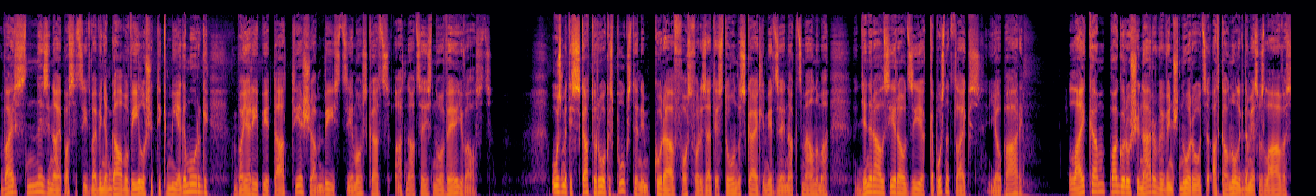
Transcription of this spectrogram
vairs nezināja pasakīt, vai viņam galvu vīluši tik miega murgi, vai arī pie tā tiešām bijis ciemos kāds atnācējs no vēju valsts. Uzmetis skatu rokas pulkstenim, kurā fosforizētie stundu skaitļi mirdzēja nakts melnumā, ģenerālis ieraudzīja, ka pusnakts laiks jau pāri. Laikam paguruši nervi viņš norūca, atkal nolikdamies uz lāvas.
